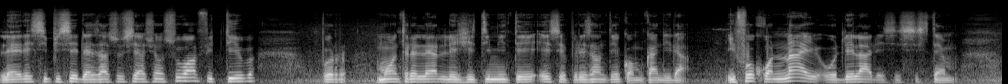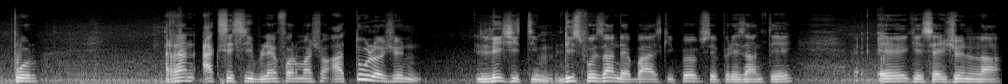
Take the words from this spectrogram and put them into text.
les récipicés des associations souvent fictives pour montrer leur légitimité et se présenter comme candidat. Il faut qu'on aille au-delà de ce système pour rendre accessible l'information à tous les jeunes légitimes, disposant des bases qui peuvent se présenter et que ces jeunes-là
